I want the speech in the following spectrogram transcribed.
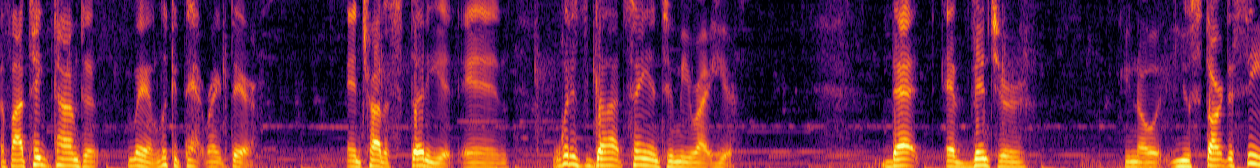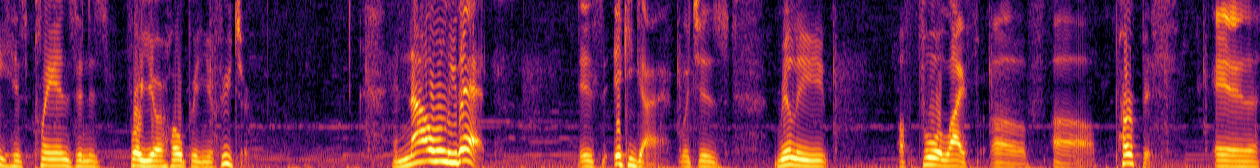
if I take time to, man, look at that right there and try to study it and what is God saying to me right here? That adventure, you know, you start to see his plans and his for your hope in your future. And not only that is Ikigai, which is really a full life of uh, purpose and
